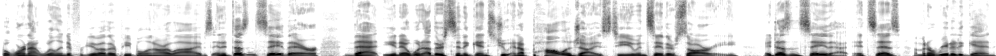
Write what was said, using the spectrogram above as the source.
but we're not willing to forgive other people in our lives. And it doesn't say there that, you know, when others sin against you and apologize to you and say they're sorry, it doesn't say that. It says, I'm going to read it again.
